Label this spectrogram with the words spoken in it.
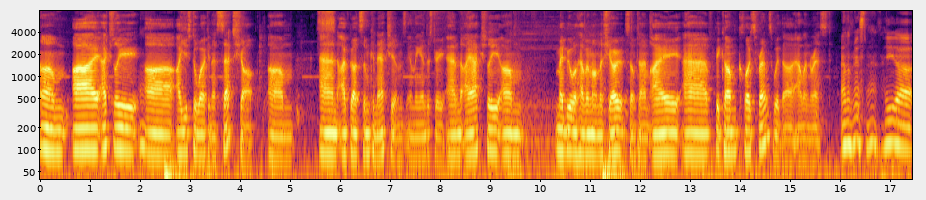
Um, I actually, uh, I used to work in a sex shop, um, and I've got some connections in the industry, and I actually, um, maybe we'll have him on the show sometime. I have become close friends with uh, Alan Wrist. Alan Wrist, man, he uh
